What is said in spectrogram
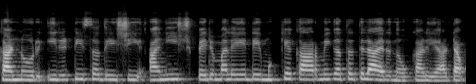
കണ്ണൂർ ഇരിട്ടി സ്വദേശി അനീഷ് പെരുമലയന്റെ മുഖ്യ കാർമ്മികത്വത്തിലായിരുന്നു കളിയാട്ടം.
